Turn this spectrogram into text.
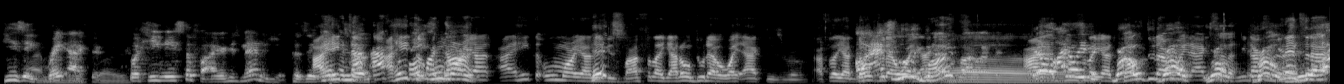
He's a I great actor, bro. but he needs to fire his manager because I hate the I hate oh the Umar God. y'all, I hate the Umar y'all niggas, but I feel like y'all don't do that with white actors, bro. I feel like y'all Oh, don't do that absolutely, with bro. white actors. Uh, Alright, Yo, bro, I don't so even, like, bro, don't do that bro, white accent. bro, We're bro, get into what? that.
